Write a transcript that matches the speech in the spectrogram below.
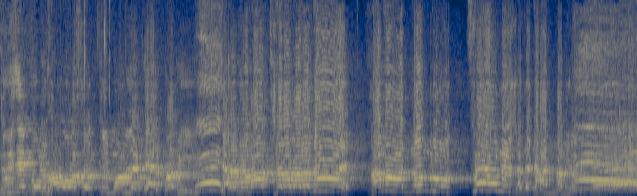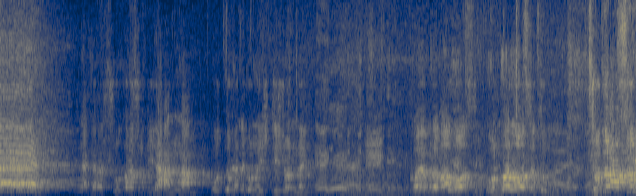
তুই যে কোন ভালো আছো তুই মরলে টের পাবি। যারা নামাজ ছাড়া মারা যায় হামান নমরুদ, ফেরাউনের সাথে জাহান্নামি হবে। সোজাসুজি মধ্যখানে কোনো স্টেশন নাই। কয় আমরা ভালো আছি কোন ভালো আছে তুমি? শুধু আসর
